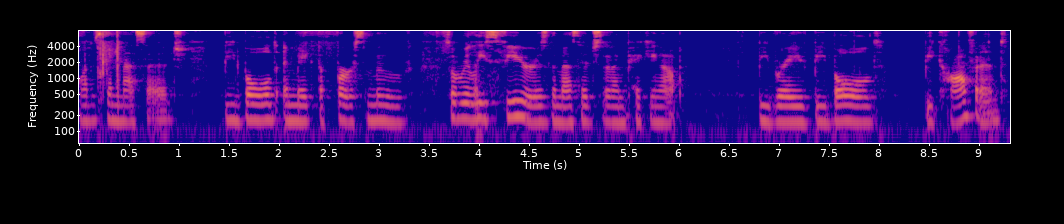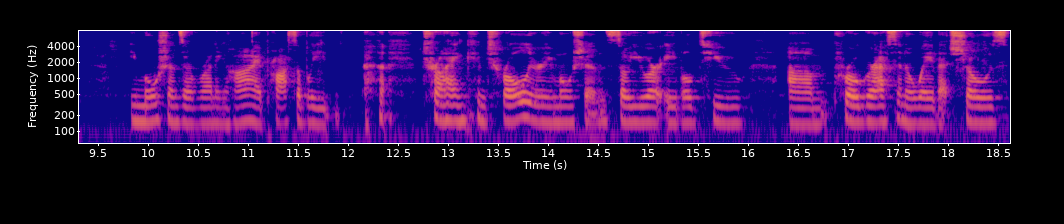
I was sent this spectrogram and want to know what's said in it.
What is the message? Be bold and make the first move. So release fear is the message that I'm picking up. Be brave, be bold, be confident. Emotions are running high, possibly try and control your emotions so you are able to um, progress in a way that shows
